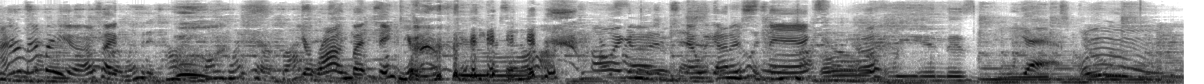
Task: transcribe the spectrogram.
I remember you. I was like, you're wrong, but thank you. oh my god! Now we got our snacks. oh, we in this. Yeah. Mm.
